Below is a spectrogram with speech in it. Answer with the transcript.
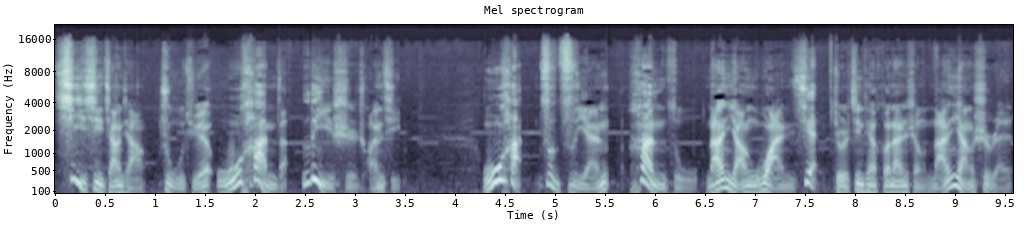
细细讲讲主角吴汉的历史传奇。吴汉字子言，汉族南阳宛县，就是今天河南省南阳市人，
